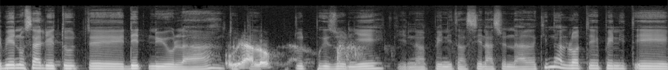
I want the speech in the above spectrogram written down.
Eh bien, nous saluons tous les détenus là. Oui, allô? Tous prisonniers qui sont dans la pénitencier nationale, qui sont dans l'autre pénitencier,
